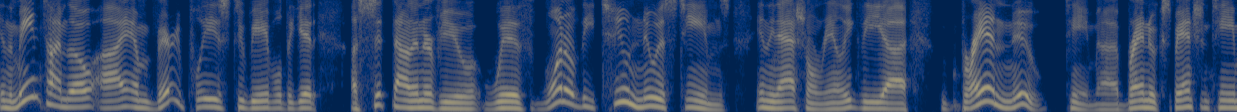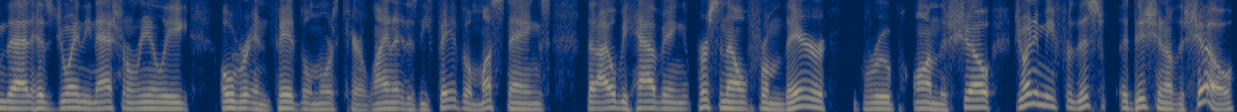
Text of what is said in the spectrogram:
In the meantime, though, I am very pleased to be able to get a sit down interview with one of the two newest teams in the National League, the uh, brand new team, a brand new expansion team that has joined the National Arena League over in Fayetteville, North Carolina. It is the Fayetteville Mustangs that I will be having personnel from their group on the show. Joining me for this edition of the show,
